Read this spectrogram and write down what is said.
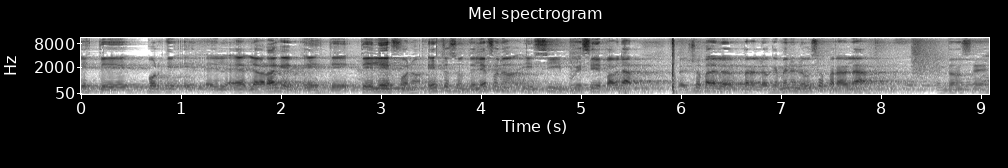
este, porque el- la verdad que este, teléfono, esto es un teléfono y sí, porque sirve para hablar, pero yo para lo, para lo que menos lo uso es para hablar. Entonces,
